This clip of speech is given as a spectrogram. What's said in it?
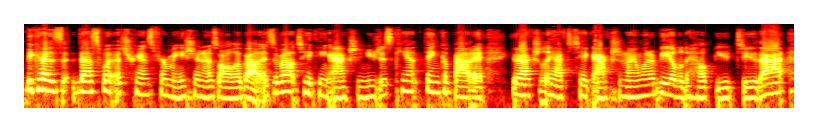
because that's what a transformation is all about. It's about taking action. You just can't think about it, you actually have to take action. I want to be able to help you do that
